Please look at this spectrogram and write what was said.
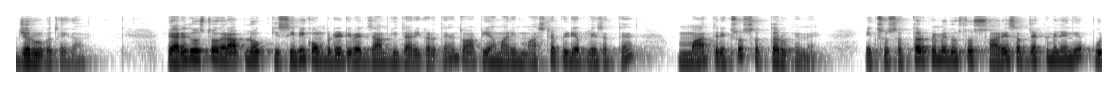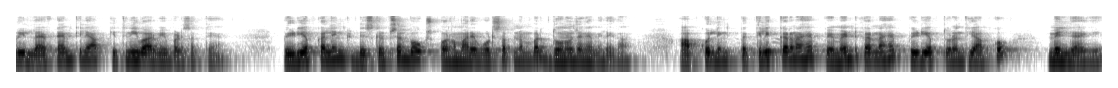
ज़रूर बताएगा प्यारे दोस्तों, अगर आप लोग किसी भी कॉम्पिटेटिव एग्ज़ाम की तैयारी करते हैं तो आप ये हमारी मास्टर पीडीएफ ले सकते हैं, मात्र एक सौ में। एक सौ सत्तर रुपये में दोस्तों सारे सब्जेक्ट मिलेंगे। पूरी लाइफ टाइम के लिए आप कितनी बार भी पढ़ सकते हैं। पीडीएफ का लिंक डिस्क्रिप्शन बॉक्स और हमारे व्हाट्सअप नंबर दोनों जगह मिलेगा। आपको लिंक पर क्लिक करना है पेमेंट करना है पीडीएफ तुरंत ही आपको मिल जाएगी।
